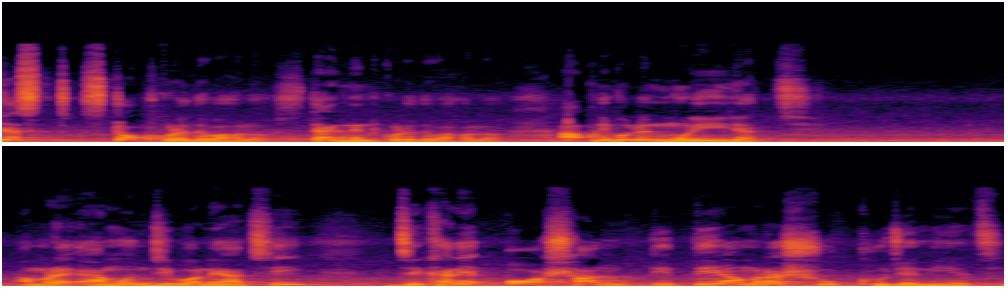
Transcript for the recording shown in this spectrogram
জাস্ট স্টপ করে দেওয়া হলো স্ট্যাগনেন্ট করে দেওয়া হলো। আপনি বলবেন, মরেই যাচ্ছে। আমরা এমন জীবনে আছি যেখানে অশান্তিতে আমরা সুখ খুঁজে নিয়েছি।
